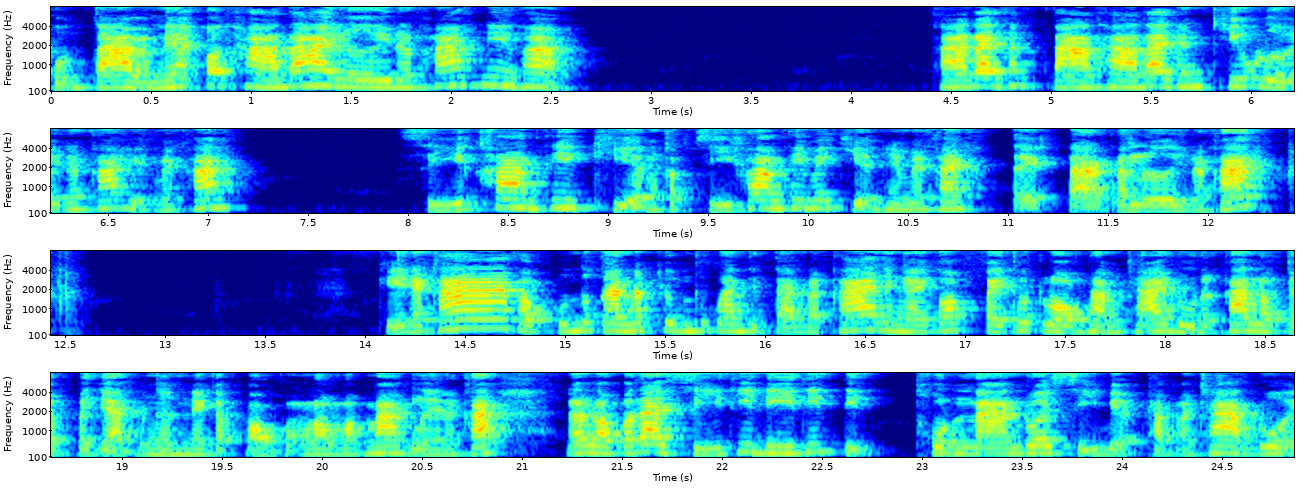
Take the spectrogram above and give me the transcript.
ขนตาแบบนี้ก็ทาได้เลยนะคะ นี่ค่ะ ทาได้ทั้งตาทาได้ทั้งคิ้วเลยนะคะ เห็นไหมคะ สีข้างที่เขียนกับสีข้างที่ไม่เขียนเห็นไหมคะ แตกต่างกันเลยนะคะโอเคนะคะขอบคุณทุกการรับชมทุกการติดตามนะคะ ยังไงก็ไปทดลองทำใช้ดูนะคะ เราจะประหยัดเงินในกระเป๋าของเรามากๆเลยนะคะ แล้วเราก็ได้สีที่ดีที่ติดทนนานด้วยสีแบบธรรมชาติด้วย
